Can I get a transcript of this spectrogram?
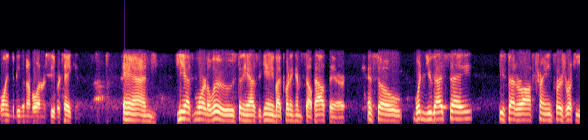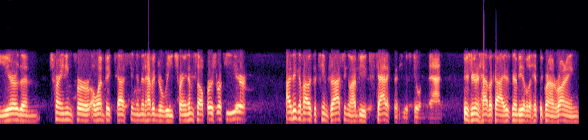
going to be the number one receiver taken, and he has more to lose than he has to gain by putting himself out there. And so, wouldn't you guys say he's better off training for his rookie year than training for Olympic testing and then having to retrain himself for his rookie year? I think if I was the team drafting him, I'd be ecstatic that he was doing that because you're going to have a guy who's going to be able to hit the ground running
